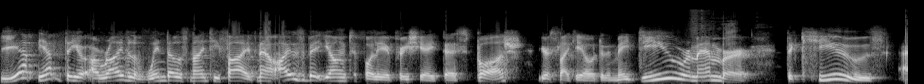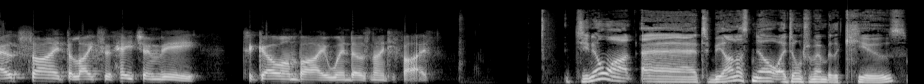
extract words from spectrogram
Yep, yep, the arrival of Windows 95. Now, I was a bit young to fully appreciate this, but you're slightly older than me. Do you remember the queues outside the likes of HMV to go and buy Windows 95? Do you know what? Uh, to be honest, no, I don't remember the queues.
